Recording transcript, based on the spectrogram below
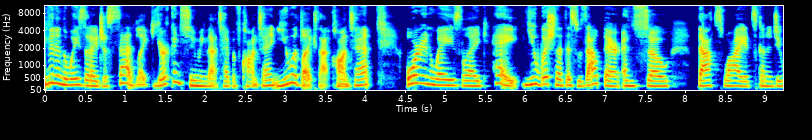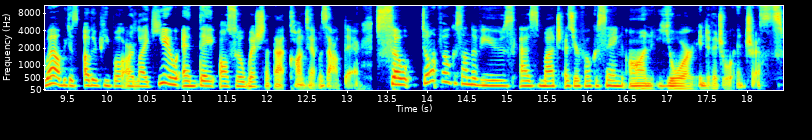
even in the ways that I just said. Like you're consuming that type of content, you would like that content or in ways like, hey, you wish that this was out there. And so that's why it's going to do well because other people are like you and they also wish that that content was out there. So don't focus on the views as much as you're focusing on your individual interests.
